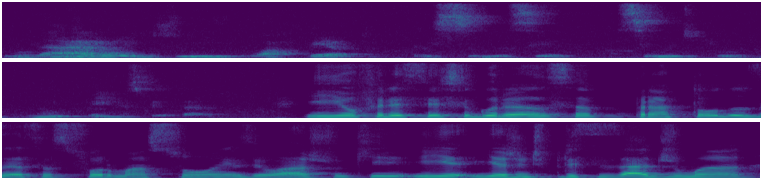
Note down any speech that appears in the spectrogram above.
Mudaram e que o afeto precisa ser, acima de tudo, muito bem respeitado. E oferecer segurança para todas essas formações, eu acho que. E, e a gente precisar de uma.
